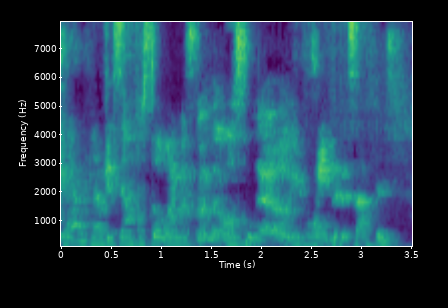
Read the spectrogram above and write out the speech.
claro, claro. que se han puesto buenos cuando hemos jugado y muy interesantes.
